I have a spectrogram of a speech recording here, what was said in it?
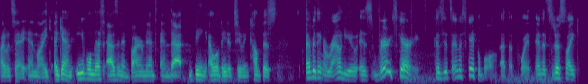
I would say. And like again, evilness as an environment and that being elevated to encompass everything around you is very scary because it's inescapable at that point. And it's just like,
